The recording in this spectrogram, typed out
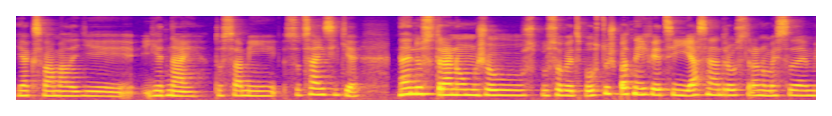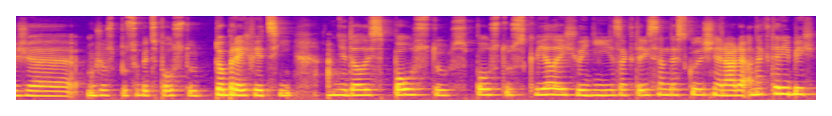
jak s váma lidi jednají. To samé sociální sítě. Na jednu stranu můžou způsobit spoustu špatných věcí, já se na druhou stranu myslím, že můžou způsobit spoustu dobrých věcí a mě dali spoustu, spoustu skvělých lidí, za který jsem neskutečně ráda a na který bych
